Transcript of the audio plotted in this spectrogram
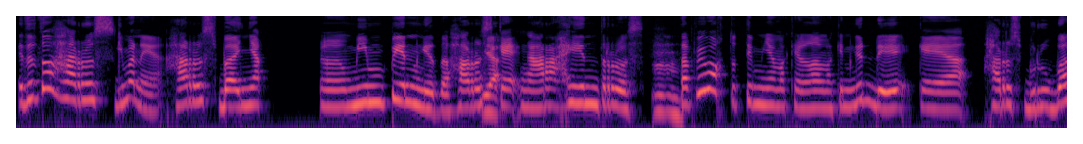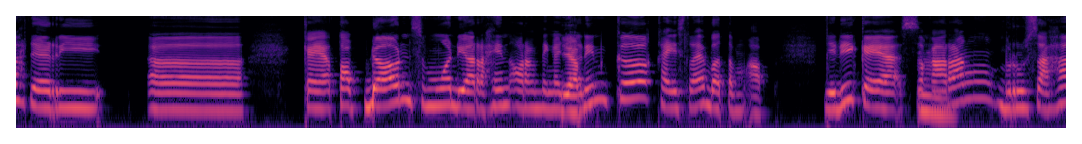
itu tuh harus gimana ya harus banyak eh, mimpin gitu harus Ya. kayak ngarahin terus Mm-mm. tapi waktu timnya makin lama makin gede kayak harus berubah dari eh kayak top down semua diarahin orang tinggal jalanin ke kayak istilahnya bottom up. Jadi kayak Hmm. sekarang berusaha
